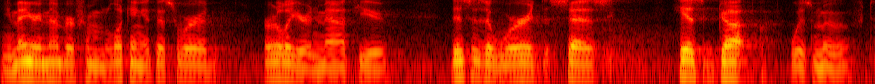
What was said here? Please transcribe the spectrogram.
You may remember from looking at this word earlier in Matthew, this is a word that says his gut was moved.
